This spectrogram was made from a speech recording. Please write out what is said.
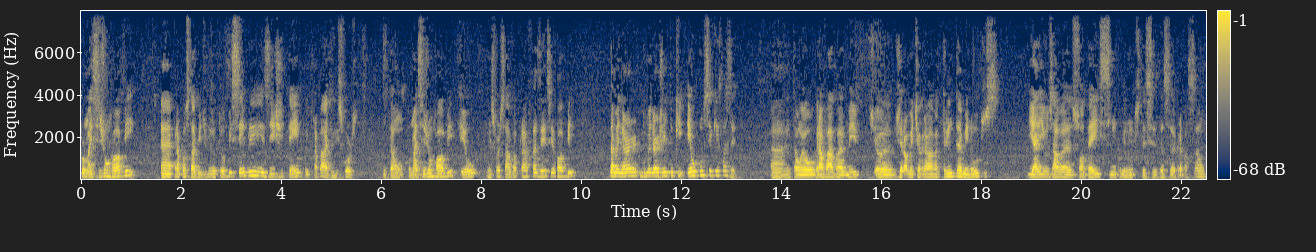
por mais que seja um hobby, é, para postar vídeo no YouTube sempre exige tempo e trabalho e esforço. Então, por mais que seja um hobby, eu me esforçava para fazer esse hobby da melhor, do melhor jeito que eu conseguia fazer. Uh, então eu gravava meio. Eu, geralmente eu gravava 30 minutos e aí usava só 10, 5 minutos desse, dessa gravação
